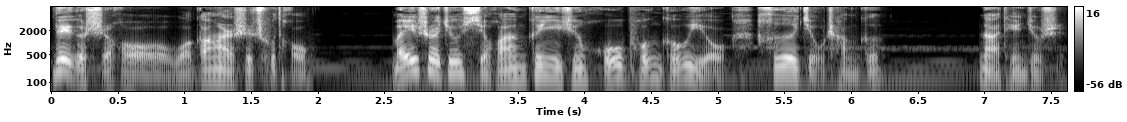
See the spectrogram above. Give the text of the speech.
那个时候我刚二十出头，没事就喜欢跟一群狐朋狗友喝酒唱歌。那天就是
